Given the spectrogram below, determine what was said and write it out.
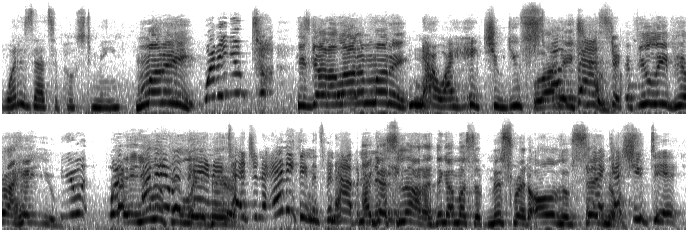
What is that supposed to mean? Money! What are you talking? He's got a lot of money! Now I hate you, you Well, slow I hate bastard! you. If you leave here, I hate you. You, what Hey, you have you if you been leave paying here. attention to anything that's been happening? I guess me? not. I think I must have misread all of those signals. I signals. guess you did.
